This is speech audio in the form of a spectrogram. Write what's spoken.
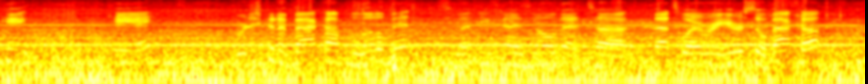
Okay, KA. We're just gonna back up a little bit so that you guys know that uh, that's why we're here. So back up.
